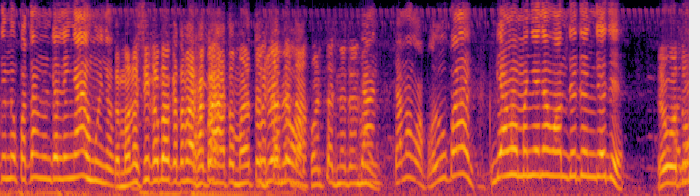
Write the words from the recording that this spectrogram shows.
તમે પતંગ ઊંડા લઈને આવ્યો હું. તો મને શી ખબર કે તમારા હગા આ તો મને તો જોયા જ નતા જ તમે ભરું પણ બેમાં મને આમ દેજે ને દેજે એવું હતું?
